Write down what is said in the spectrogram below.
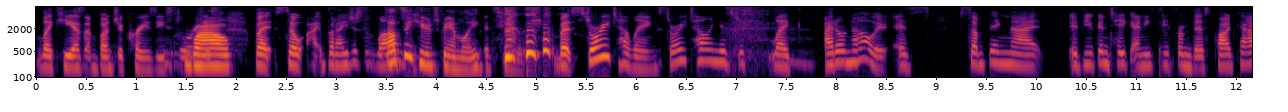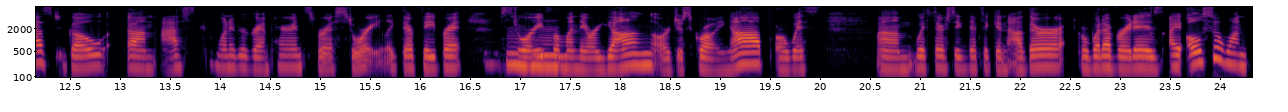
like he has a bunch of crazy stories. Wow. But so I but I just love That's a huge family. It's huge. but storytelling, storytelling is just like I don't know, it, it's something that if you can take anything from this podcast, go um, ask one of your grandparents for a story, like their favorite story mm-hmm. from when they were young or just growing up or with um, with their significant other or whatever it is. I also want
